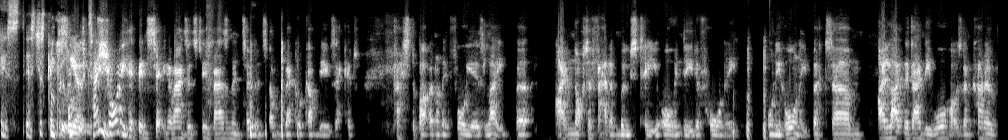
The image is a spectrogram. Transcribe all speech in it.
It's it's just completely song out of time. Surely had been sitting around since 2002, and some record company exec had pressed the button on it four years late. But I'm not a fan of Mousse T or indeed of Horny, Horny Horny. But um, I like the Dandy Warhols, and I'm kind of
